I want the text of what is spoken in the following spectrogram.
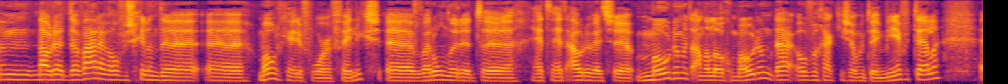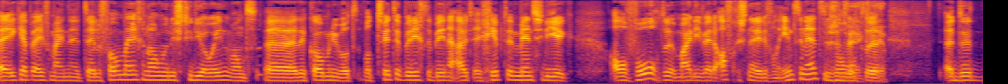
Um, nou, daar waren wel verschillende uh, mogelijkheden voor, Felix. Uh, waaronder het, uh, het, het ouderwetse modem, het analoge modem. Daarover ga ik je zo meteen meer vertellen. ik heb even mijn telefoon meegenomen in de studio in. Want er komen nu wat, wat Twitterberichten binnen uit Egypte. Mensen die ik al volgde, maar die werden afgesneden van internet. Dus het werkt, de,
